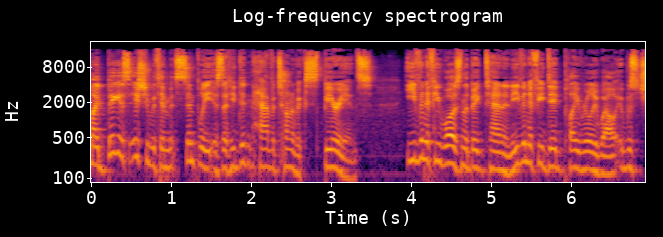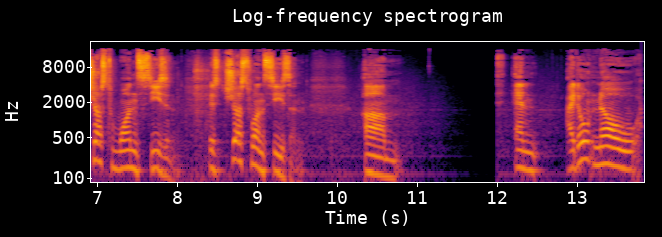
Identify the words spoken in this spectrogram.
my biggest issue with him simply is that he didn't have a ton of experience. Even if he was in the Big Ten, and even if he did play really well, it was just one season. It's just one season, um, and I don't know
